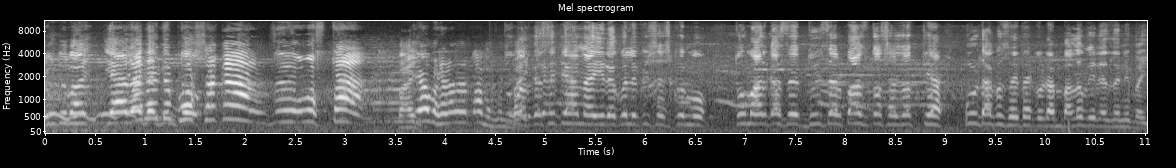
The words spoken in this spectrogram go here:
কিন্তু ভাই ইয়ার তো বর্ষাকাল যে অবস্থা। তোমার কাছে দুই চার পাঁচ দশ হাজার উল্টা কোথায় থাকে ওটা আমি ভালো করে জানি ভাই।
